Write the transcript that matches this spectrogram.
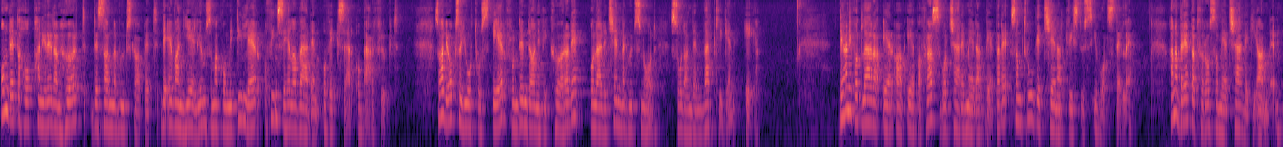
Om detta hopp har ni redan hört det sanna budskapet, det evangelium som har kommit till er och finns i hela världen och växer och bär frukt. Så har det också gjort hos er från den dag ni fick höra det och lärde känna Guds nåd sådan den verkligen är. Det har ni fått lära er av Epafras, vår käre medarbetare, som troget tjänar Kristus i vårt ställe. Han har berättat för oss om er kärlek i anden.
